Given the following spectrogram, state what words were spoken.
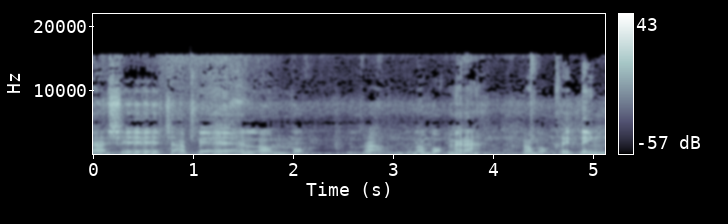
kasih cabai lombok lombok merah lombok keriting.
